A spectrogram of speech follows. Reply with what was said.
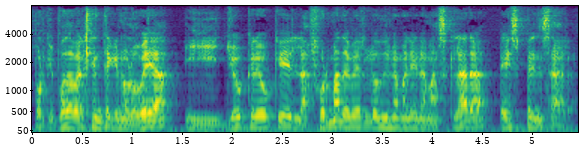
porque puede haber gente que no lo vea, y yo creo que la forma de verlo de una manera más clara es pensar.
